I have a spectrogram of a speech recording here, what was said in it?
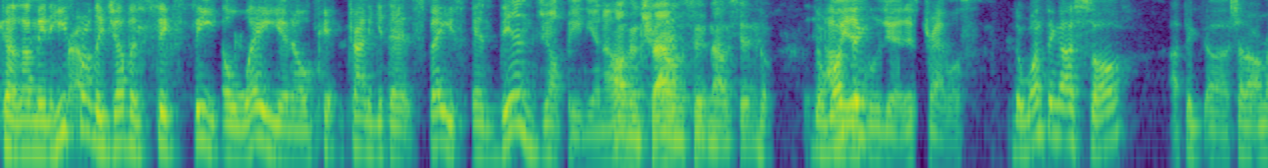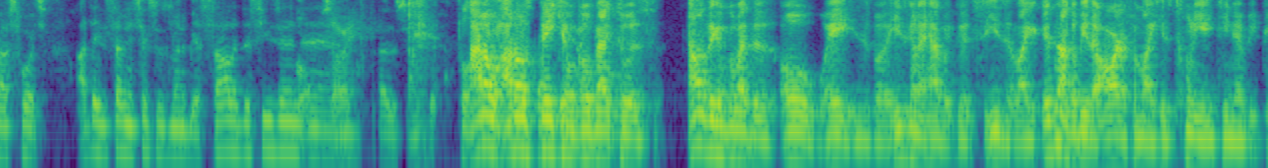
Because I mean, he's Bro. probably jumping six feet away, you know, c- trying to get that space and then jumping, you know. I've been traveling sitting. I was kidding. the I one mean, it's legit. It's travels. The one thing I saw, I think uh shout out Unwrap Sports. I think the 76ers is going to be a solid this season. Oh, and sorry. I, was just- I don't. I don't think he'll go back to his. I don't think he'll go back to his old ways, but he's gonna have a good season. Like it's not gonna be the harder from like his 2018 MVP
